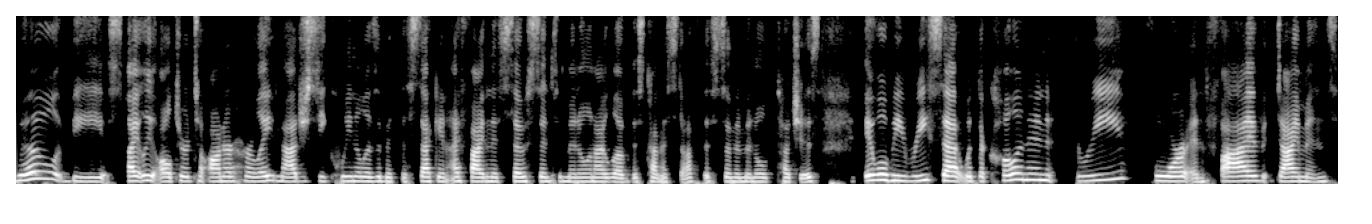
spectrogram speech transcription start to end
will be slightly altered to honor Her late Majesty Queen Elizabeth II. I find this so sentimental and I love this kind of stuff, the sentimental touches. It will be reset with the Cullinan 3 four, and five diamonds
